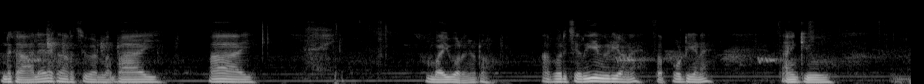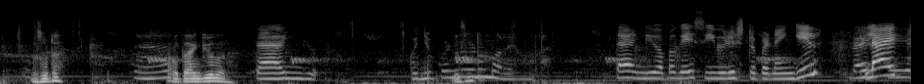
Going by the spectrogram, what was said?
എന്റെ കാലയിലൊക്കെ നിറച്ച് വെള്ളം. ബായ്. ബായ്. ബൈ പറഞ്ഞു കേട്ടോ. അപ്പോൾ ഒരു ചെറിയ വീഡിയോ ആണ്. സപ്പോർട്ട് ചെയ്യണേ. താങ്ക് യു സൂട്ടാ അപ്പോൾ താങ്ക് യു എന്ന് താങ്ക് യു താങ്ക് അപ്പോൾ ഗൈസ് ഈ വീഡിയോ ഇഷ്ടപ്പെട്ടെങ്കിൽ ലൈക്ക്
